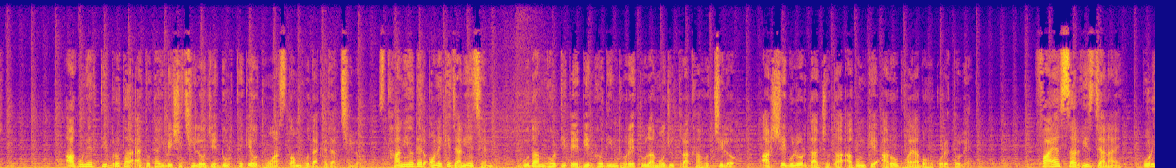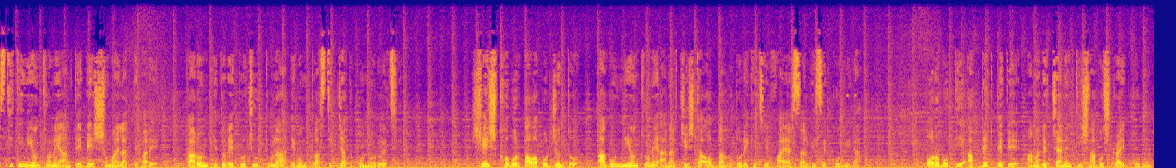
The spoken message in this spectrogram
আগুনের তীব্রতা এতটাই বেশি ছিল যে দূর থেকেও ধোঁয়ার স্তম্ভ দেখা যাচ্ছিল। স্থানীয়দের অনেকে জানিয়েছেন গুদামঘরটিতে দীর্ঘদিন ধরে তুলা মজুত রাখা হচ্ছিল আর সেগুলোর দাহ্যতা আগুনকে আরও ভয়াবহ করে তোলে। ফায়ার সার্ভিস জানায় পরিস্থিতি নিয়ন্ত্রণে আনতে বেশ সময় লাগতে পারে, কারণ ভেতরে প্রচুর তুলা এবং প্লাস্টিকজাত পণ্য রয়েছে। শেষ খবর পাওয়া পর্যন্ত আগুন নিয়ন্ত্রণে আনার চেষ্টা অব্যাহত রেখেছে ফায়ার সার্ভিসের কর্মীরা। পরবর্তী আপডেট পেতে আমাদের চ্যানেলটি সাবস্ক্রাইব করুন।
